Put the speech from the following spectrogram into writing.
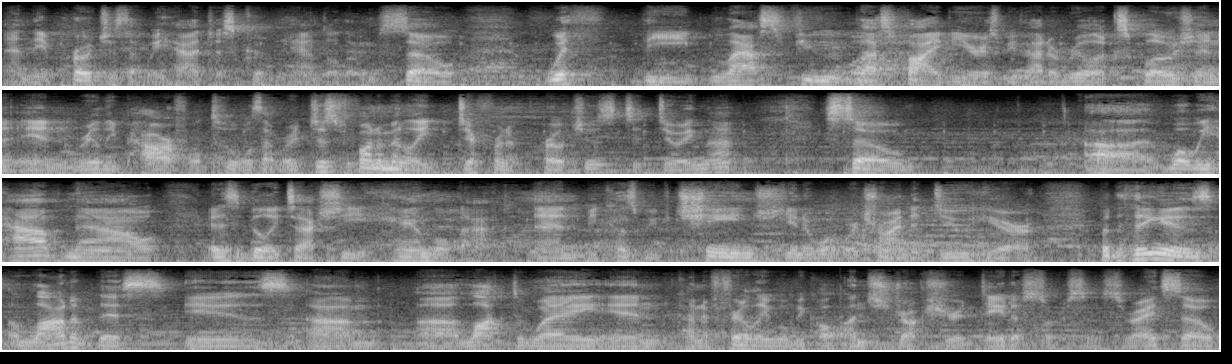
and the approaches that we had just couldn't handle them. So, with the last few, last five years, we've had a real explosion in really powerful tools that were just fundamentally different approaches to doing that. So, uh, what we have now is ability to actually handle that. And because we've changed you know what we're trying to do here. But the thing is a lot of this is um, uh, locked away in kind of fairly what we call unstructured data sources right? So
